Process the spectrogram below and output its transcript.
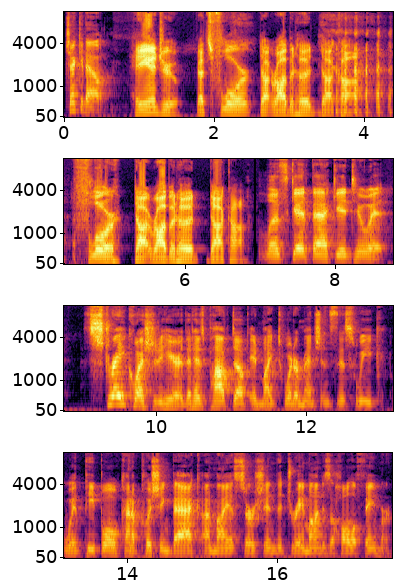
Check it out. Hey, Andrew, that's floor.robinhood.com. floor.robinhood.com. Let's get back into it. Stray question here that has popped up in my Twitter mentions this week with people kind of pushing back on my assertion that Draymond is a Hall of Famer.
